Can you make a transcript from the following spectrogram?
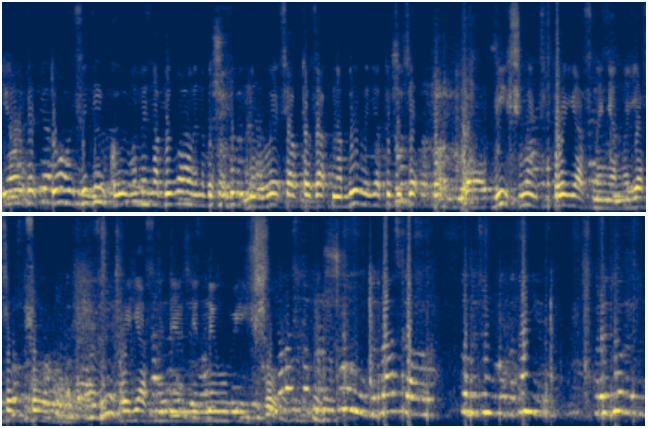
Я вже довго сидів, коли вони набивали, набивали, ну, весь автозак набили, я тут вже більш-менш прояснення, але я ще прояснення не, не увійшов. Я вас попрошу, будь ласка, хто по цьому питанні в коридорі тут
